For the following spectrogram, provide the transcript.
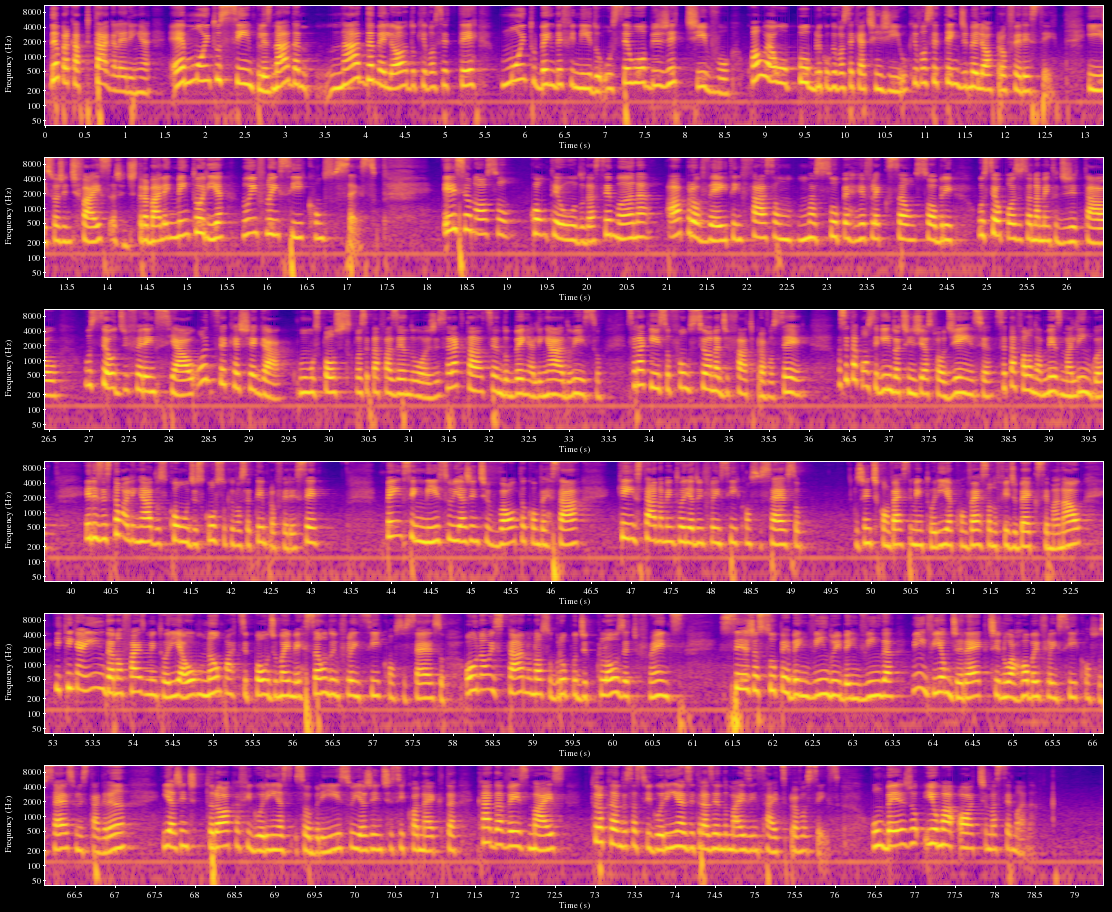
Deu para captar, galerinha? É muito simples, nada, nada melhor do que você ter muito bem definido o seu objetivo. Qual é o público que você quer atingir? O que você tem de melhor para oferecer? E isso a gente faz, a gente trabalha em mentoria no Influencie com Sucesso. Esse é o nosso conteúdo da semana. Aproveitem, façam uma super reflexão sobre o seu posicionamento digital, o seu diferencial, onde você quer chegar com os posts que você está fazendo hoje. Será que está sendo bem alinhado isso? Será que isso funciona de fato para você? Você está conseguindo atingir a sua audiência? Você está falando a mesma língua? Eles estão alinhados com o discurso que você tem para oferecer? Pensem nisso e a gente volta a conversar quem está na mentoria do Influencie com Sucesso, a gente conversa em mentoria, conversa no feedback semanal. E quem ainda não faz mentoria ou não participou de uma imersão do Influencie com Sucesso ou não está no nosso grupo de Closet Friends, seja super bem-vindo e bem-vinda. Me envia um direct no arroba Influencie com Sucesso no Instagram e a gente troca figurinhas sobre isso e a gente se conecta cada vez mais trocando essas figurinhas e trazendo mais insights para vocês. Um beijo e uma ótima semana.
